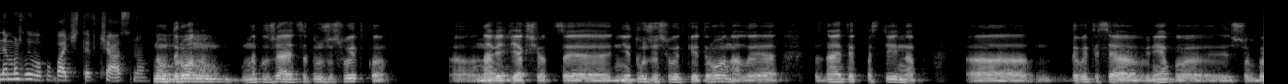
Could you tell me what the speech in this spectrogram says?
неможливо побачити вчасно? Ну, дрон наближається дуже швидко, е, навіть якщо це не дуже швидкий дрон, але знаєте, постійно е, дивитися в небо, щоб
